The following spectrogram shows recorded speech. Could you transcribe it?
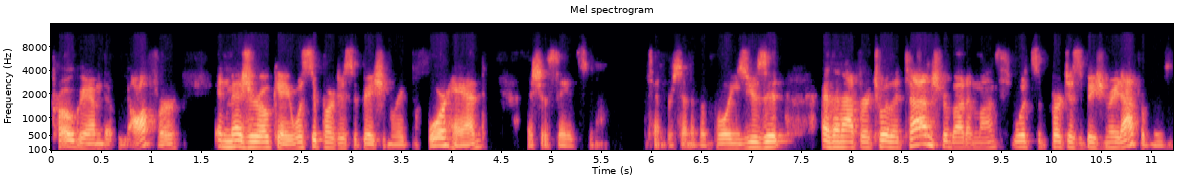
program that we offer and measure, okay, what's the participation rate beforehand? Let's just say it's you know, 10% of employees use it. And then after toilet times for about a month, what's the participation rate afterwards?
